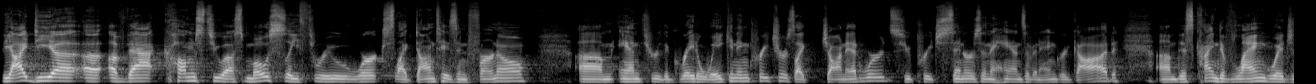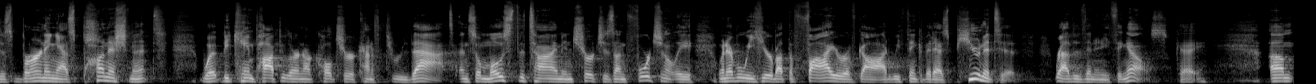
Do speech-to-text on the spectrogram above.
The idea uh, of that comes to us mostly through works like Dante's Inferno, um, and through the Great Awakening preachers like John Edwards, who preached sinners in the hands of an angry God. Um, this kind of language, this burning as punishment, what became popular in our culture kind of through that. And so, most of the time in churches, unfortunately, whenever we hear about the fire of God, we think of it as punitive rather than anything else, okay? Um,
